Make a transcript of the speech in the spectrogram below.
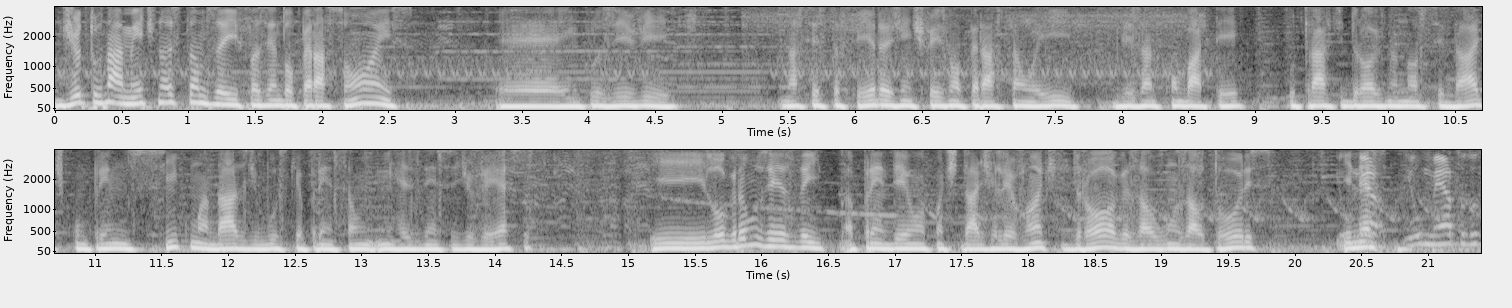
diuturnamente nós estamos aí fazendo operações, é, inclusive na sexta-feira a gente fez uma operação aí visando combater o tráfico de drogas na nossa cidade, cumprindo cinco mandados de busca e apreensão em residências diversas. E logramos êxito aí, aprender uma quantidade relevante de drogas, alguns autores. E, e, nessa... e o método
